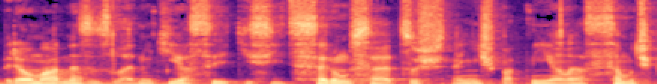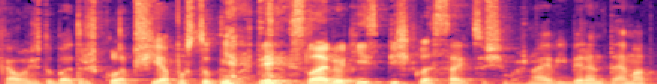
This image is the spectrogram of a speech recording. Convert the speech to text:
video má dnes zhlédnutí asi 1700, což není špatný, ale asi jsem očekával, že to bude trošku lepší a postupně ty zhlédnutí spíš klesají, což je možná je výběrem témat.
